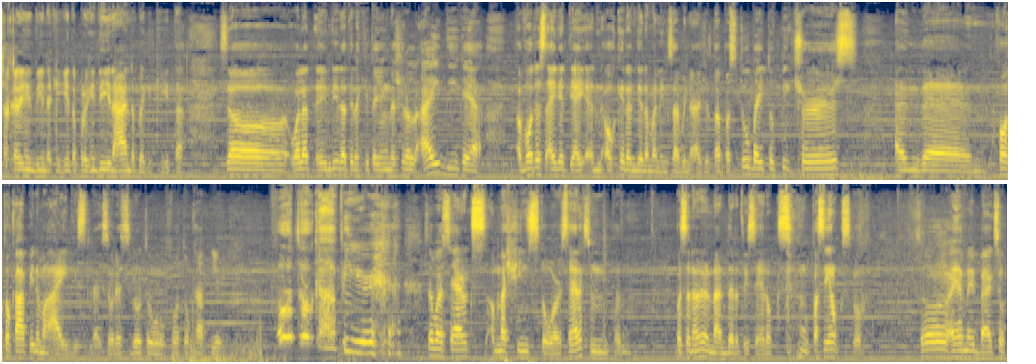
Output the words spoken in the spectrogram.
tsaka hindi nakikita, pero hindi hinahanap, nakikita. So, wala, eh, hindi natin nakita yung national ID, kaya a voter's ID at okay lang din naman yung sabi ni Arjun. Tapos 2 by 2 pictures, and then photocopy ng mga IDs lang. So, let's go to photocopy. Photocopier! sa mga Xerox machine store. Xerox, mm, basta na rin, nanda na ito yung Xerox. Pa-Xerox ko. So, I have my bag. So,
